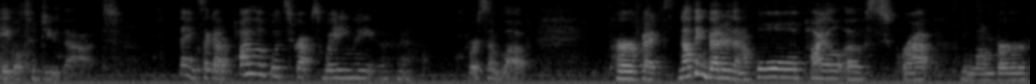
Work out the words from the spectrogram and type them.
able to do that. Thanks, I got a pile of wood scraps waiting me for some love. Perfect. Nothing better than a whole pile of scrap lumber.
